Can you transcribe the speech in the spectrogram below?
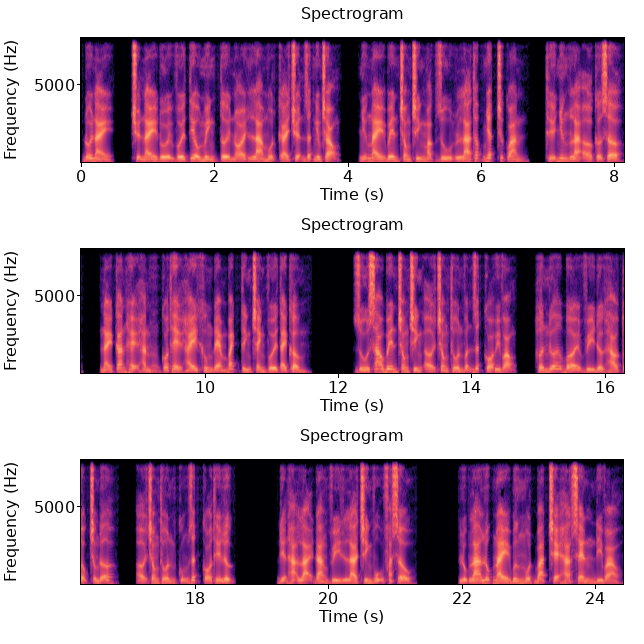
Đôi này, chuyện này đối với tiêu minh tới nói là một cái chuyện rất nghiêm trọng, những này bên trong chính mặc dù là thấp nhất chức quan, thế nhưng là ở cơ sở, này can hệ hắn có thể hay không đem bách tính tranh với tay cầm. Dù sao bên trong chính ở trong thôn vẫn rất có hy vọng, hơn nữa bởi vì được hào tộc chống đỡ, ở trong thôn cũng rất có thế lực. Điện hạ lại đang vì là chính vụ phát sầu. Lục la lúc này bưng một bát trẻ hạt sen đi vào.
